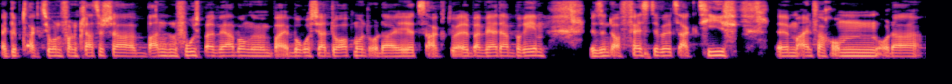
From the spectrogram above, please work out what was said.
Da gibt es Aktionen von klassischer Bandenfußballwerbung äh, bei Borussia Dortmund oder jetzt aktuell bei Werder Bremen. Wir sind auf Festivals aktiv, ähm, einfach um oder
